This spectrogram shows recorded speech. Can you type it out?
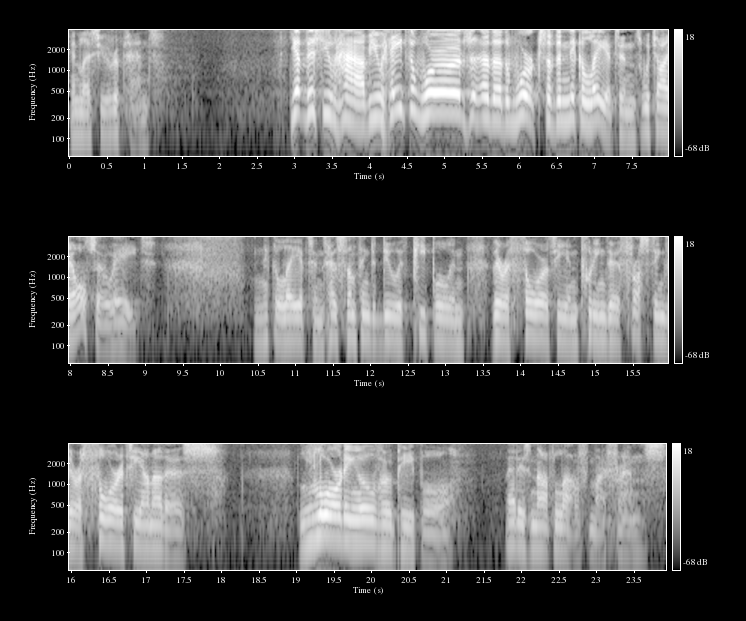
unless you repent. Yet this you have you hate the words, uh, the, the works of the Nicolaitans, which I also hate. Nicolaitans has something to do with people and their authority and putting their thrusting their authority on others, lording over people. That is not love, my friends.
